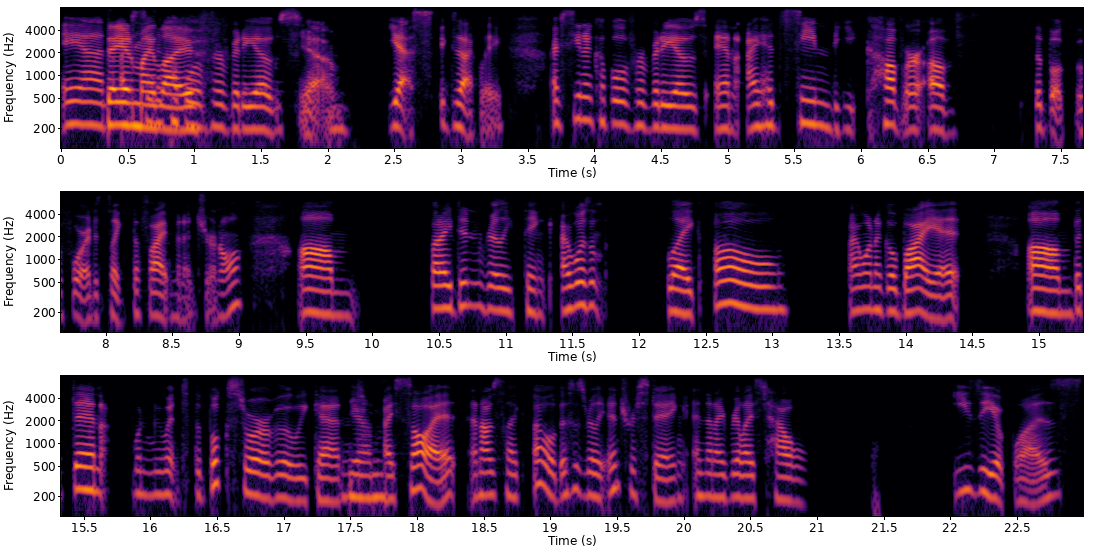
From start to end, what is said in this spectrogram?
and Day I've in my couple of her videos. Yeah. Yes, exactly. I've seen a couple of her videos, and I had seen the cover of the book before it. It's like the five minute journal. Um, but I didn't really think I wasn't like, oh, I want to go buy it. Um, but then when we went to the bookstore over the weekend, Yeah. I saw it and I was like, oh, this is really interesting. And then I realized how easy it was.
